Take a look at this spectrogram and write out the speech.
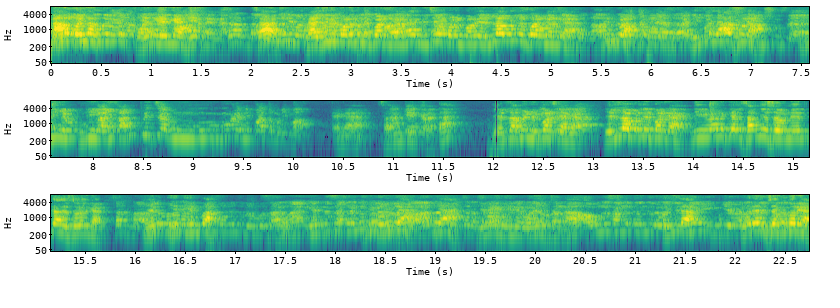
நான் போய் இருங்க, இருங்க, நீ- சார் ரஜினி படம் நிப்பாட்டுறாங்க விஜய் படம் படம் எல்லா படமும் நிப்பாட்டுறாங்க இல்ல யார் சொன்னா? நீங்க நீங்க சன் பிக்சர் மூவில நிப்பாட்ட முடியுமா? ஏங்க சன் நான் கேக்குறேன். ஆ? எல்லாமே நிப்பாட்டுறாங்க எல்லா படத்தையும் நிப்பாட்டுறாங்க நீ வேணா கேளு சன்னிய சிவன் இருக்கா சொல்லுங்க. இரு- இரு- இருப்பா. இல்ல ஒரே நிமிஷம். பாருங்க.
